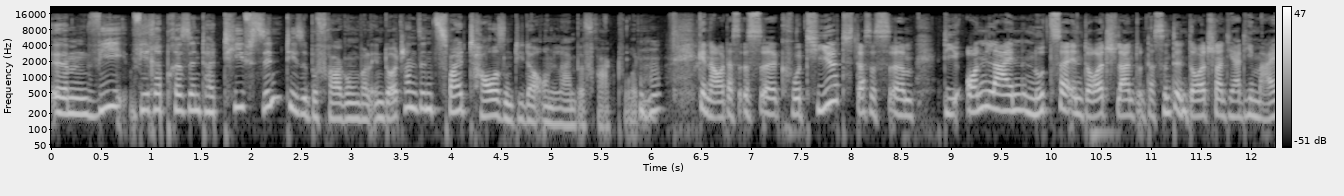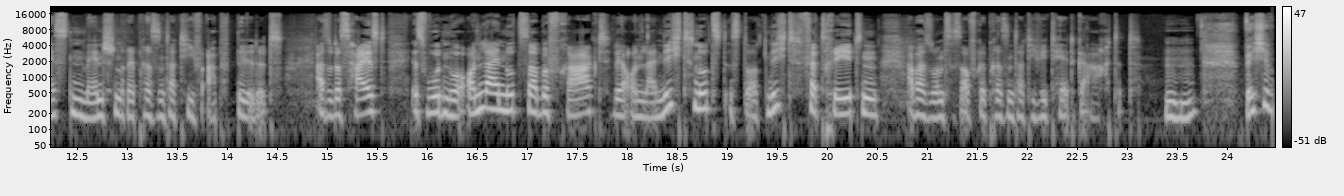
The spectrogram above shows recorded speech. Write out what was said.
Ähm, wie, wie repräsentativ sind diese Befragungen? Weil in Deutschland sind 2000, die da online befragt wurden. Mhm. Genau, das ist äh, quotiert. Das ist ähm, die Online-Nutzer in Deutschland und das sind in Deutschland ja die meisten Menschen repräsentativ abbildet. Also das heißt, es wurden nur Online-Nutzer befragt. Wer online nicht nutzt, ist dort nicht vertreten, aber sonst ist auf Repräsentativität geachtet. Mhm. Welche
